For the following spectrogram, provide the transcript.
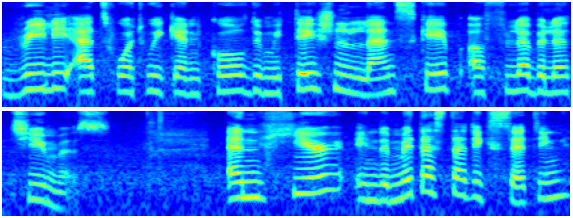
really at what we can call the mutational landscape of lobular tumors. And here, in the metastatic setting,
